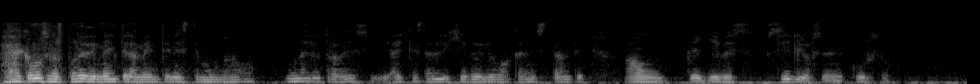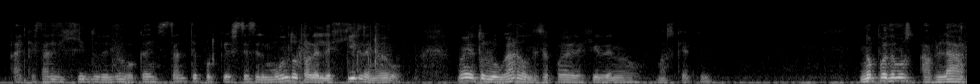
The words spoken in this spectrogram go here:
Ay, cómo se nos pone de mente la mente en este mundo, ¿no? Una y otra vez, y hay que estar eligiendo de nuevo a cada instante, aunque lleves siglos en el curso. Hay que estar eligiendo de nuevo a cada instante porque este es el mundo para elegir de nuevo. No hay otro lugar donde se pueda elegir de nuevo más que aquí. No podemos hablar,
